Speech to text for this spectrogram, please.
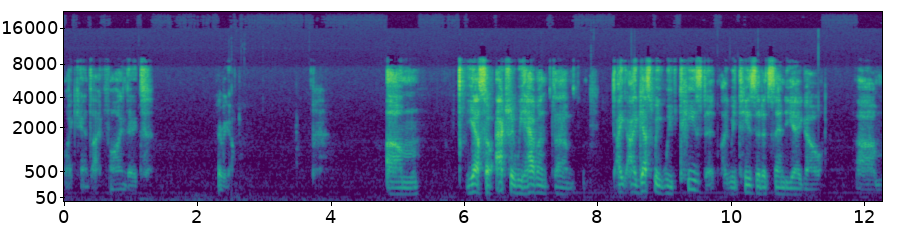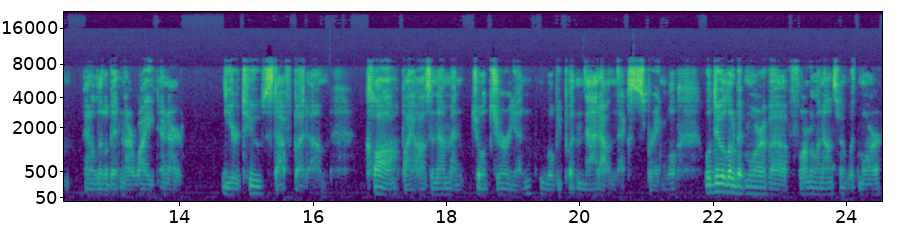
why can't I find it? There we go. Um, yeah, so actually, we haven't. Um, I, I, guess we we've teased it. Like we teased it at San Diego, um, and a little bit in our white and our year two stuff. But um, Klaw by Ozanam and Joel Jurion, we'll be putting that out next spring. We'll we'll do a little bit more of a formal announcement with more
